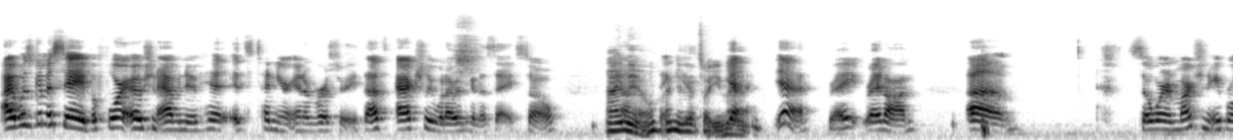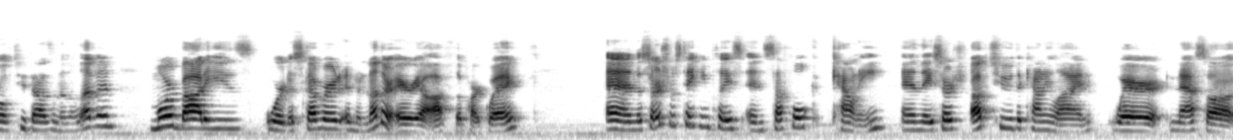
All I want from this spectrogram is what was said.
I was gonna say before Ocean Avenue hit its 10 year anniversary. That's actually what I was gonna say. So I knew. I knew you. that's what you yeah, meant. yeah, right, right on. Um, so we're in March and April of 2011. More bodies were discovered in another area off the parkway, and the search was taking place in Suffolk County. And they searched up to the county line where Nassau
